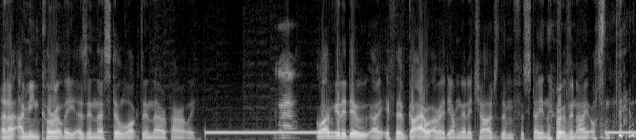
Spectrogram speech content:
And I, I mean currently, as in they're still locked in there apparently. Wow. What I'm gonna do, uh, if they've got out already, I'm gonna charge them for staying there overnight or something.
